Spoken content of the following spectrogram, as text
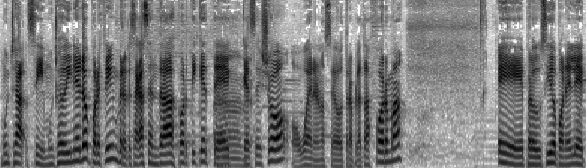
Mucha, sí, mucho dinero por streaming, pero que sacas entradas por Ticketek, Ah, qué sé yo, o bueno, no sé, otra plataforma. Eh, producido, ponele,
